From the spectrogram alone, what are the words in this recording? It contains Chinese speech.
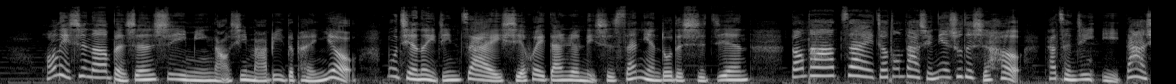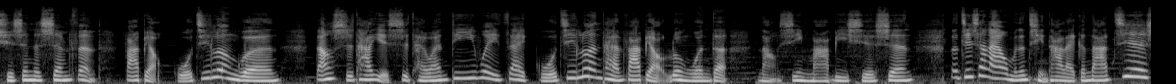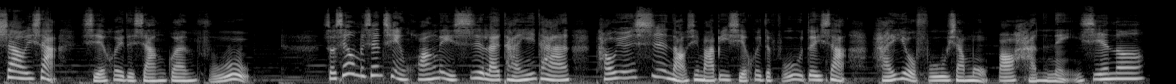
黄理事呢，本身是一名脑性麻痹的朋友，目前呢已经在协会担任理事三年多的时间。当他在交通大学念书的时候，他曾经以大学生的身份发表国际论文，当时他也是台湾第一位在国际论坛发表论文的脑性麻痹学生。那接下来，我们就请他来跟大家介绍一下协会的相关服务。首先，我们先请黄理事来谈一谈桃园市脑性麻痹协会的服务对象，还有服务项目包含了哪一些呢？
